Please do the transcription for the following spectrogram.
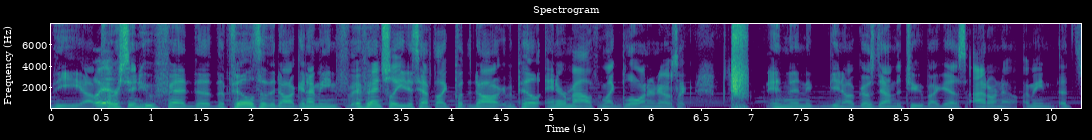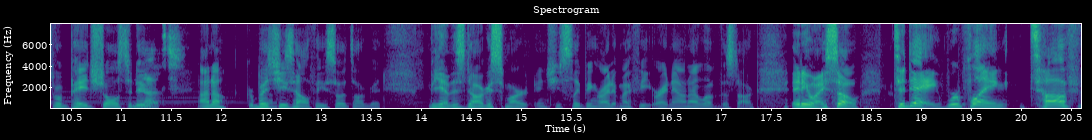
the uh, Oh, yeah. person who fed the the pill to the dog. And I mean, eventually you just have to like put the dog the pill in her mouth and like blow on her nose, like, and then it, you know it goes down the tube. I guess I don't know. I mean, that's what Paige us to do. Nuts. I know, but she's healthy, so it's all good. But yeah, this dog is smart and she's sleeping right at my feet right now, and I love this dog. Anyway, so today we're playing tough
